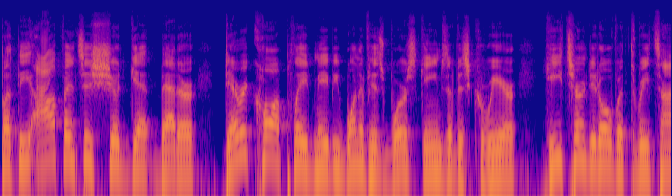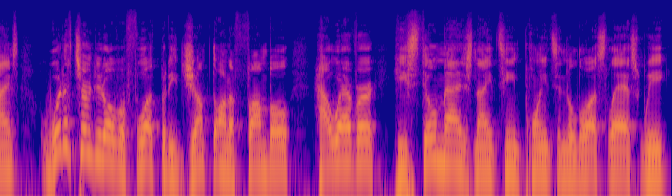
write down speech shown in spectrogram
but the offenses should get better. Derek Carr played maybe one of his worst games of his career. He turned it over three times, would have turned it over fourth, but he jumped on a fumble. However, he still managed 19 points in the loss last week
